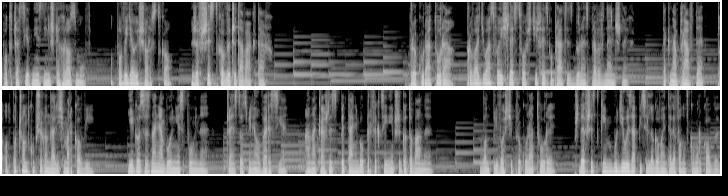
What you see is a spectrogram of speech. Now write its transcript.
Podczas jednej z nielicznych rozmów odpowiedział jej szorstko, że wszystko wyczyta w aktach. Prokuratura prowadziła swoje śledztwo w ścisłej współpracy z Biurem Spraw Wewnętrznych. Tak naprawdę to od początku przyglądali się Markowi. Jego zeznania były niespójne, często zmieniał wersję, a na każde z pytań był perfekcyjnie przygotowany. Wątpliwości prokuratury przede wszystkim budziły zapisy logowań telefonów komórkowych.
